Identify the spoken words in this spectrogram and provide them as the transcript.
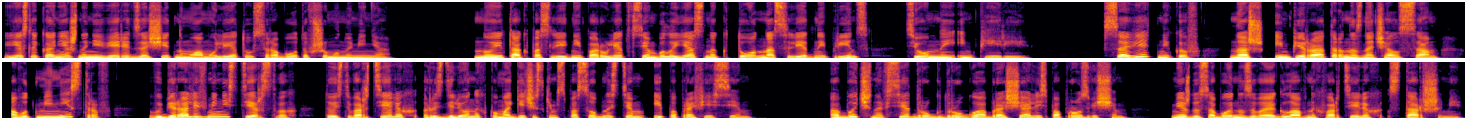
Если, конечно, не верить защитному амулету, сработавшему на меня. Но и так последние пару лет всем было ясно, кто наследный принц Темной империи. Советников наш император назначал сам, а вот министров выбирали в министерствах — то есть в артелях, разделенных по магическим способностям и по профессиям. Обычно все друг к другу обращались по прозвищам, между собой называя главных в артелях старшими.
